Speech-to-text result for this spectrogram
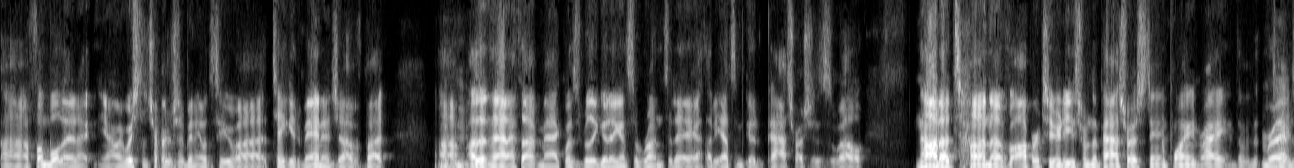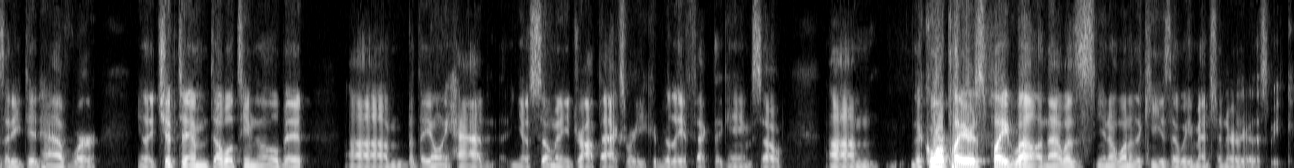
uh, fumble that I, you know I wish the Chargers had been able to uh, take advantage of. But um, Mhm. other than that, I thought Mack was really good against the run today. I thought he had some good pass rushes as well not a ton of opportunities from the pass rush standpoint, right? The, the Right. times that he did have were you know they chipped him, double teamed a little bit, um, but they only had you know so many dropbacks where he could really affect the game. So um, the core players played well, and that was you know one of the keys that we mentioned earlier this week.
